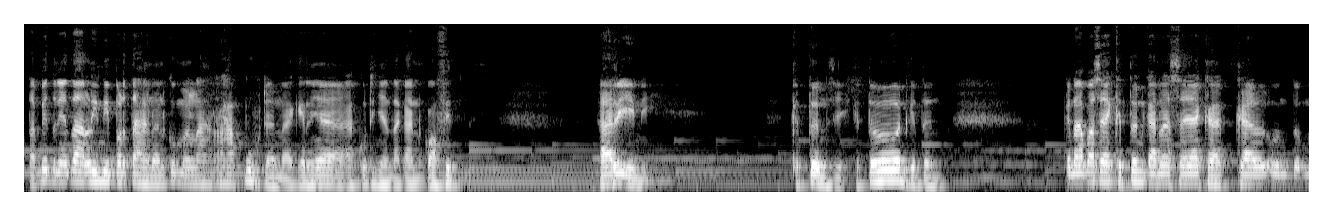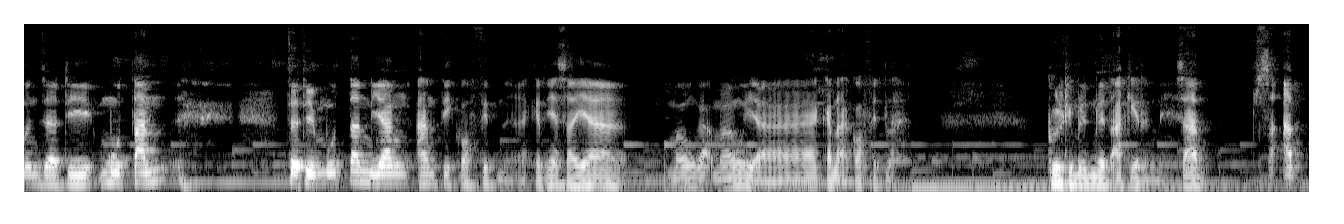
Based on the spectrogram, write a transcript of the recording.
Tapi ternyata lini pertahananku malah rapuh dan akhirnya aku dinyatakan covid. Hari ini. Getun sih getun getun Kenapa saya getun? Karena saya gagal untuk menjadi mutan. Jadi mutan yang anti covid. Nah, Akhirnya saya mau nggak mau ya kena covid lah. Gul di menit-menit akhir ini. Saat saat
